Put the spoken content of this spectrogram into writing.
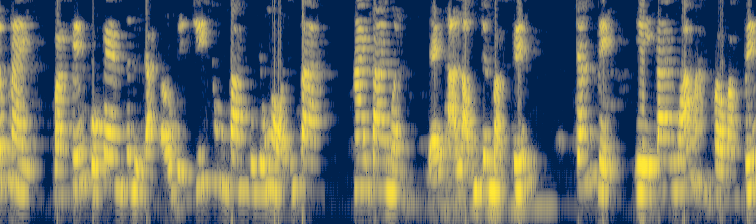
lúc này bàn phím của các em sẽ được đặt ở vị trí trung tâm của chỗ ngồi chúng ta, hai tay mình để thả lỏng trên bàn phím, tránh việc ghi tay quá mạnh vào bàn phím.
